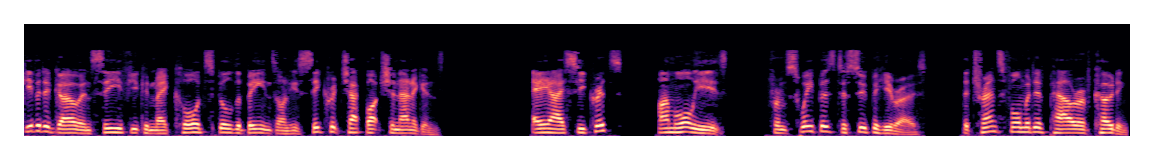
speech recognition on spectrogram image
Give it a go and see if you can make Claude spill the beans on his secret chatbot shenanigans. AI secrets? I'm all ears. From sweepers to superheroes. The transformative power of coding.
